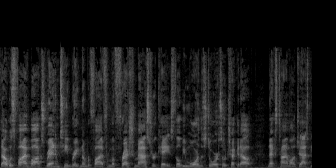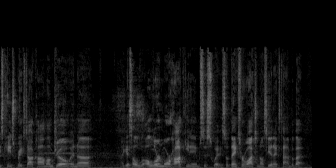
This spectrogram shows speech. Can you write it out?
That was five box random team break number five from a fresh master case. There'll be more in the store, so check it out next time on jaspyscasebreaks.com. I'm Joe, and uh, I guess I'll, I'll learn more hockey names this way. So thanks for watching. I'll see you next time. Bye bye.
